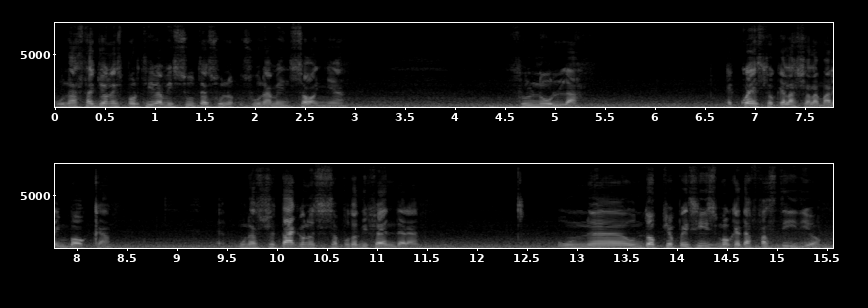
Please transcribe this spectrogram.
una stagione sportiva vissuta su, su una menzogna, sul nulla. È questo che lascia la mare in bocca. Una società che non si è saputa difendere, un, un doppio pesismo che dà fastidio.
